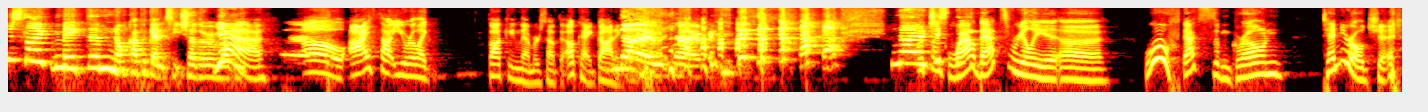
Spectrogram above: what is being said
just like make them knock up against each other. Yeah. Oh, I thought you were like fucking them or something. Okay, got it. No, no, no. Just like, wow, that's really uh, woo, that's some grown ten year old shit.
